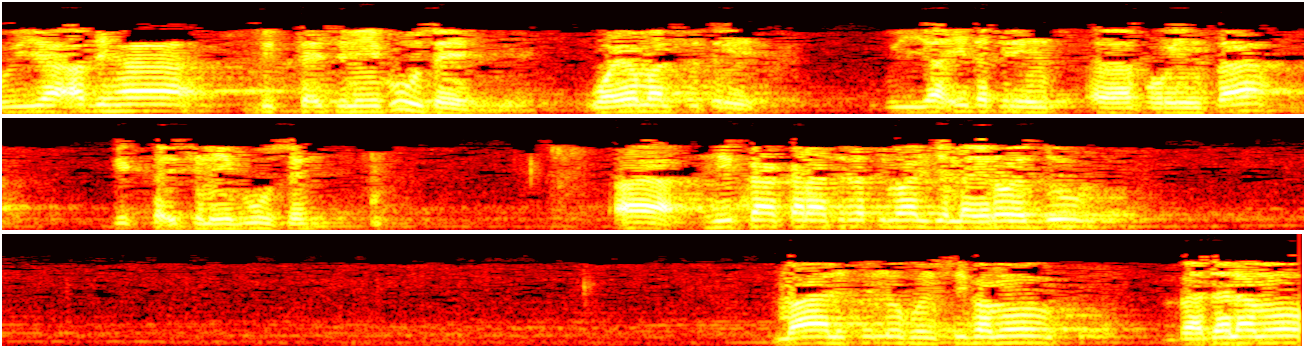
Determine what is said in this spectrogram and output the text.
قيا أضحى بك إسني بوس ويوم الفطر ويا إيدا فرنسا بك إسني بوسه آه هيكا كانت رتمال جنة يرو يدو maal sinu kun sifamoo badalamoo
